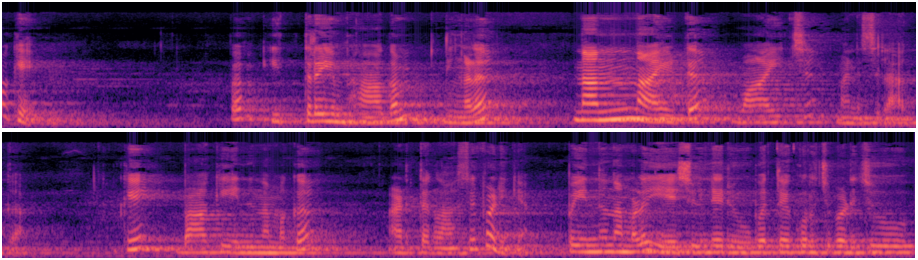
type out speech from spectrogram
ഓക്കെ അപ്പം ഇത്രയും ഭാഗം നിങ്ങൾ നന്നായിട്ട് വായിച്ച് മനസ്സിലാക്കുക. ഓക്കെ? ബാക്കി ഇനി നമുക്ക് അടുത്ത ക്ലാസ്സിൽ പഠിക്കാം. അപ്പോൾ ഇന്ന് നമ്മൾ യേശുവിന്റെ രൂപത്തെക്കുറിച്ച് പഠിച്ചു.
